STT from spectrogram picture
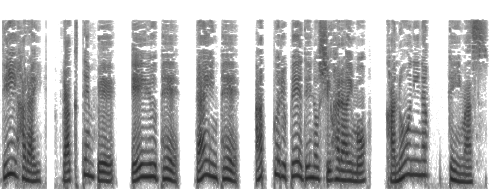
D 払い、楽天ペイ、auPay、LINEPay、Apple Pay での支払いも可能になっています。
